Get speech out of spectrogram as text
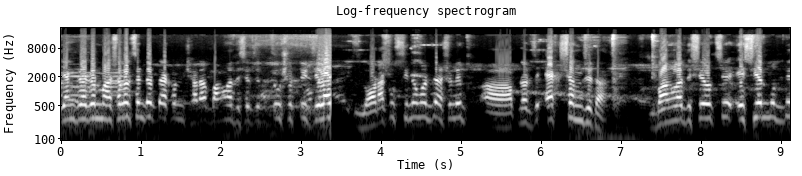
young dragon martial art centre তো এখন সারা বাংলাদেশের চৌষট্টি জেলায় লড়াকু সিনেমার যে আসলে আপনার যে অ্যাকশন যেটা বাংলাদেশে হচ্ছে এশিয়ার মধ্যে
